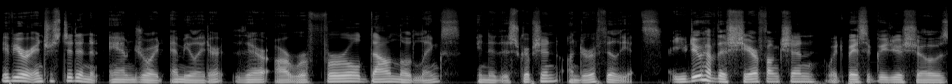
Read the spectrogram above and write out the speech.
If you're interested in an Android emulator, there are referral download links in the description under affiliates. You do have this share function, which basically just shows,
